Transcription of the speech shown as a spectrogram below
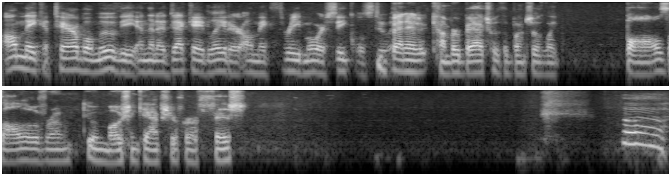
I'll make a terrible movie. And then a decade later, I'll make three more sequels to it. Benedict Cumberbatch with a bunch of like balls all over him doing motion capture for a fish. Ah,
